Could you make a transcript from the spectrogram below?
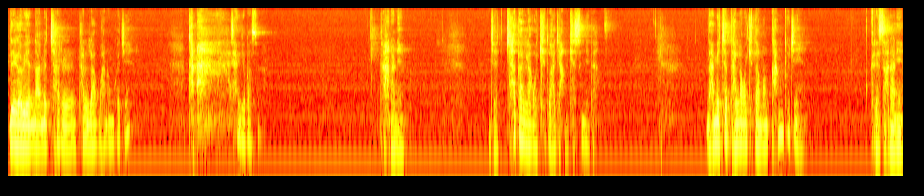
내가 왜 남의 차를 달라고 하는 거지? 가만히 생각해 봤어요. 하나님 이제 차 달라고 기도하지 않겠습니다. 남의 차 달라고 기도하면 강도지. 그래서 하나님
